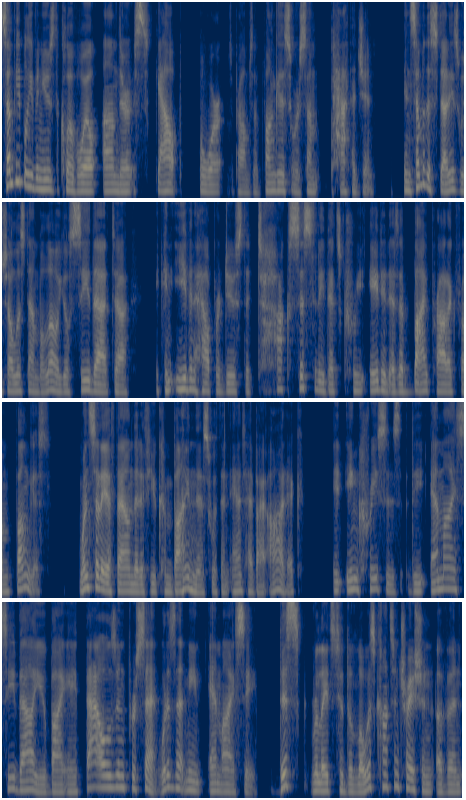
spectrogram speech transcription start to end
Some people even use the clove oil on their scalp for problems of fungus or some pathogen. In some of the studies, which I'll list down below, you'll see that uh, it can even help reduce the toxicity that's created as a byproduct from fungus. One study have found that if you combine this with an antibiotic, it increases the MIC value by a thousand percent. What does that mean, MIC? This relates to the lowest concentration of an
